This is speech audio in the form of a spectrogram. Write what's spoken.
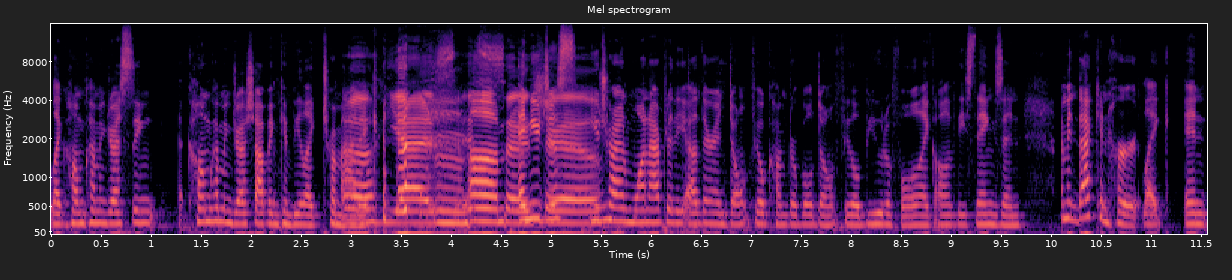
Like homecoming dressing, homecoming dress shopping can be like traumatic. Uh, yes. it's um, so and you just you try on one after the other and don't feel comfortable, don't feel beautiful, like all of these things, and I mean that can hurt. Like and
